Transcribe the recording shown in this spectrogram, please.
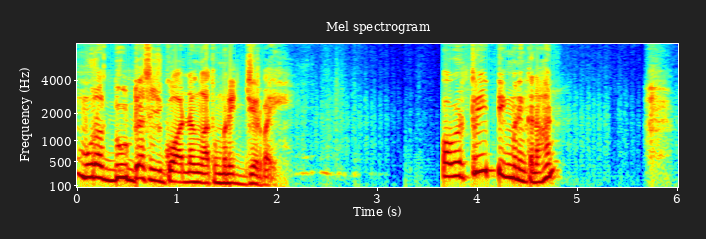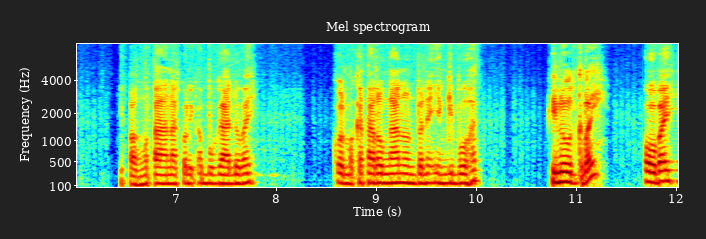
Murag duda sa jukuan ng atong manager bay. Power tripping man ang kanahan? Ipangutan ako ni abogado, bay. Kung makatarunganon ba na iyang gibuhat. Tinuod ka bay? O, bay.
